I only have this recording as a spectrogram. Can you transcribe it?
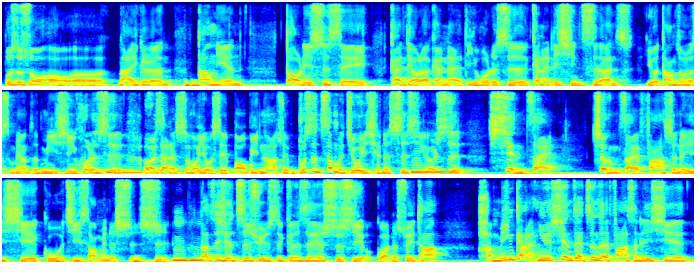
不是说哦呃哪一个人当年到底是谁干掉了甘乃迪，或者是甘乃迪行刺案有当中有什么样子的秘辛，或者是二战的时候有谁包庇纳粹，不是这么久以前的事情，而是现在正在发生的一些国际上面的时事。那这些资讯是跟这些时事有关的，所以它很敏感，因为现在正在发生的一些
